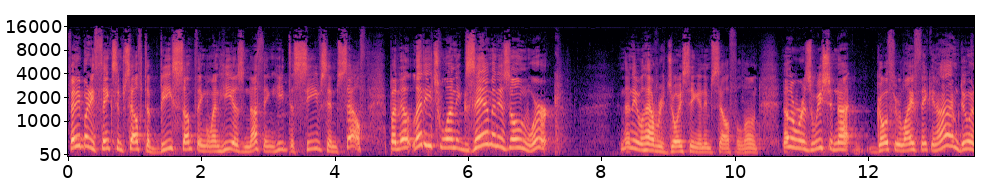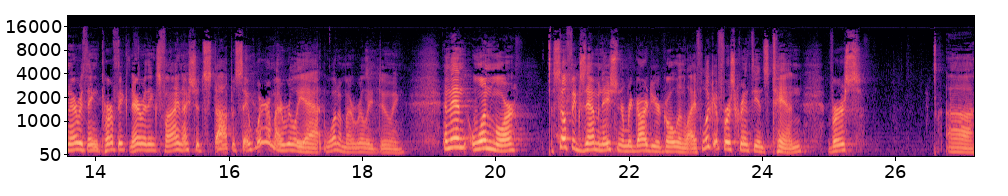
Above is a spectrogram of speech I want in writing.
If anybody thinks himself to be something when he is nothing, he deceives himself. But let each one examine his own work. And then he will have rejoicing in himself alone. In other words, we should not go through life thinking, I'm doing everything perfect and everything's fine. I should stop and say, where am I really at? What am I really doing? And then one more self examination in regard to your goal in life. Look at 1 Corinthians 10, verse. Uh,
